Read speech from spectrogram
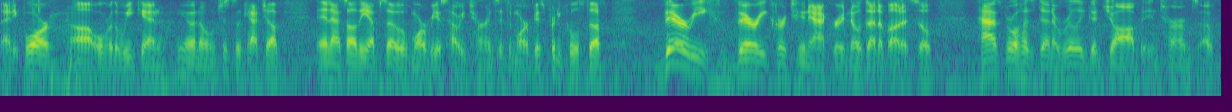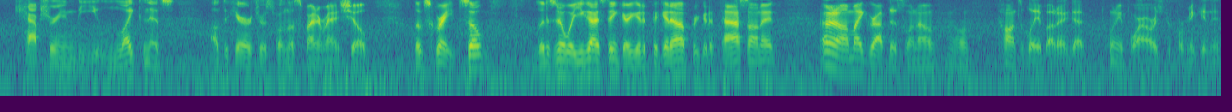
94 uh, over the weekend, you know, just to catch up. And I saw the episode of Morbius, how he turns into Morbius. Pretty cool stuff. Very, very cartoon accurate, no doubt about it. So Hasbro has done a really good job in terms of capturing the likeness of the characters from the Spider Man show. Looks great. So let us know what you guys think. Are you going to pick it up? Are you going to pass on it? I don't know. I might grab this one. I'll, I'll contemplate about it. I got 24 hours before making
